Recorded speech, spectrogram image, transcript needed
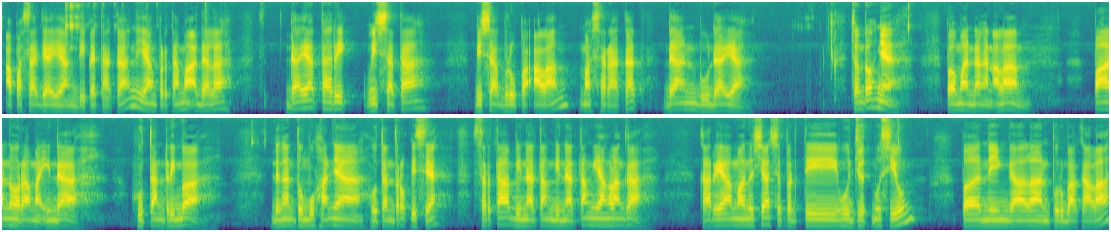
Apa saja yang dipetakan? Yang pertama adalah daya tarik wisata bisa berupa alam, masyarakat, dan budaya. Contohnya, pemandangan alam, panorama indah, hutan rimba, dengan tumbuhannya hutan tropis ya, serta binatang-binatang yang langka. Karya manusia seperti wujud museum, peninggalan purbakala,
